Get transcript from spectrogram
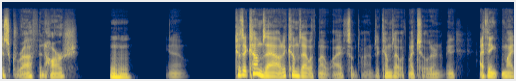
as gruff and harsh, mm-hmm. you know, because it comes out. It comes out with my wife sometimes. It comes out with my children. I mean, I think my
